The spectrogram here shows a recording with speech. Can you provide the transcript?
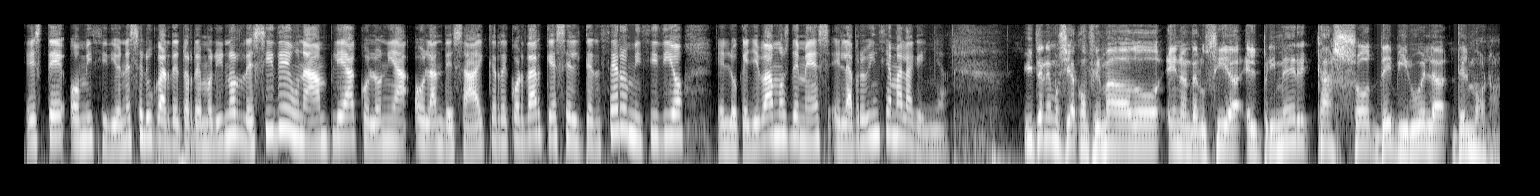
este homicidio. En ese lugar de Torremolinos reside una amplia colonia holandesa. Hay que recordar que es el tercer homicidio en lo que llevamos de mes en la provincia malagueña. Y tenemos ya confirmado en Andalucía el primer caso de viruela del mono.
